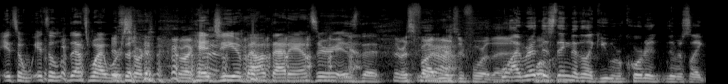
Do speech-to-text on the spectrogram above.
It's a it's a that's why we're sort of hedgy about that answer. Is Yeah. that There was five Yeah. years before that. Well, I read Well- this thing that like you recorded. There was like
